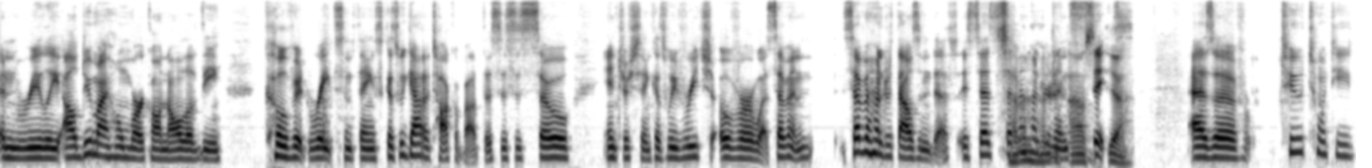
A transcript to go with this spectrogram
and really, I'll do my homework on all of the COVID rates and things because we got to talk about this. This is so interesting because we've reached over what seven seven hundred thousand deaths. It says 706 yeah. as of two twenty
